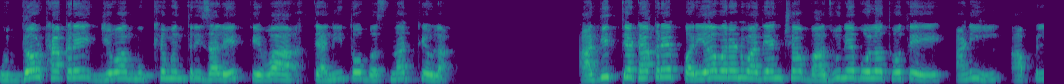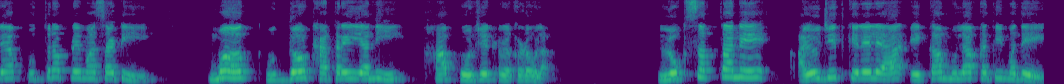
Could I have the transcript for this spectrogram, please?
उद्धव ठाकरे जेव्हा मुख्यमंत्री झाले तेव्हा त्यांनी तो बसनात ठेवला. आदित्य ठाकरे पर्यावरणवाद्यांच्या बाजूने बोलत होते आणि आपल्या पुत्रप्रेमासाठी मग उद्धव ठाकरे यांनी हा प्रोजेक्ट रखडवला. लोकसत्ताने आयोजित केलेल्या एका मुलाखतीमध्ये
